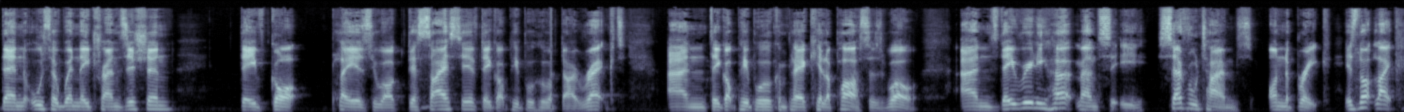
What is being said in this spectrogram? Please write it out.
then also when they transition, they've got players who are decisive, they got people who are direct, and they got people who can play a killer pass as well. And they really hurt Man City several times on the break. It's not like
